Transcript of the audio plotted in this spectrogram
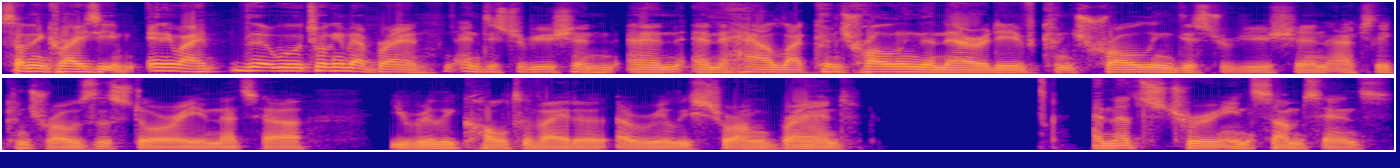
Something crazy. Anyway, the, we were talking about brand and distribution and, and how like controlling the narrative, controlling distribution actually controls the story. And that's how you really cultivate a, a really strong brand. And that's true in some sense.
